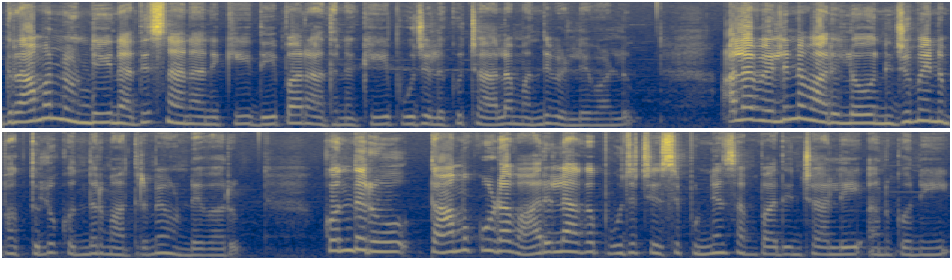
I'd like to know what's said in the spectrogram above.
గ్రామం నుండి నది స్నానానికి దీపారాధనకి పూజలకు చాలామంది వెళ్ళేవాళ్ళు. అలా వెళ్ళిన వారిలో నిజమైన భక్తులు కొందరు మాత్రమే ఉండేవారు. కొందరు తాము కూడా వారిలాగా పూజ చేసి పుణ్యం సంపాదించాలి అనుకొని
